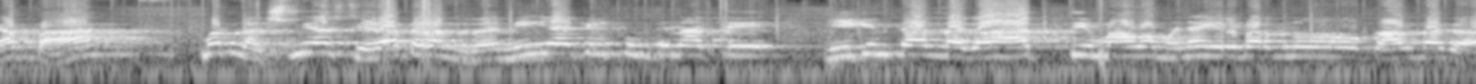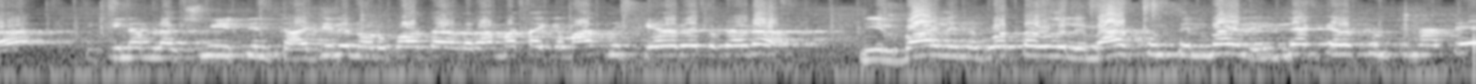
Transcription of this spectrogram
ಯಪ್ಪ ಮತ್ ಲಕ್ಷ್ಮಿ ಅಷ್ಟ್ ಹೇಳತ್ತಾಳಂದ್ರ ನೀ ಯಾಕೆ ಇಲ್ಲಿ ಕುಂತಿನಾತಿ ಈಗಿನ ಕಾಲದಾಗ ಅತ್ತಿ ಮಾವ ಮನ್ಯಾಗ ಇರಬಾರ್ದು ಕಾಲದಾಗ ಈಕಿ ನಮ್ ಲಕ್ಷ್ಮಿ ಇಷ್ಟಿನ ಕಾಜಿಲೆ ನೋಡ್ಕೋತ ಅಂದ್ರ ಮತ್ತ ಆಕೆ ಮಾತ್ ನೀ ಕೇಳ್ಬೇಕು ಬೇಡ. ನೀನ್ ಬಾ ನಿನ್ ಗೊತ್ತಾಗುದಿಲ್ಲ ಮ್ಯಾಕ್ ಕುಂತಿನ ಬಾ ಇಲ್ಲ ಕೇಳ ಕುಂತಿನಾತಿ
